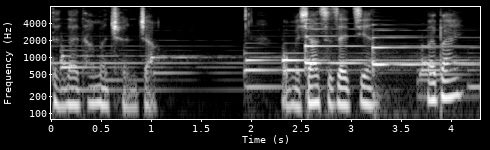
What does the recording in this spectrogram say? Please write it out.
等待他们成长。我们下次再见，拜拜。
